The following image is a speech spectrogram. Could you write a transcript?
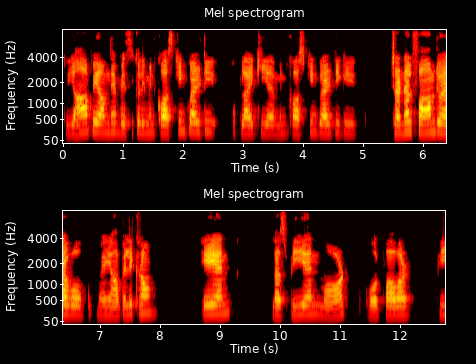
तो यहाँ पे हमने बेसिकली मिन कॉस्किन क्वालिटी अप्लाई की है। मिन कॉस्किन क्वालिटी की जनरल फॉर्म जो है वो मैं यहाँ पे लिख रहा हूँ। A N plus B N mod whole power P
